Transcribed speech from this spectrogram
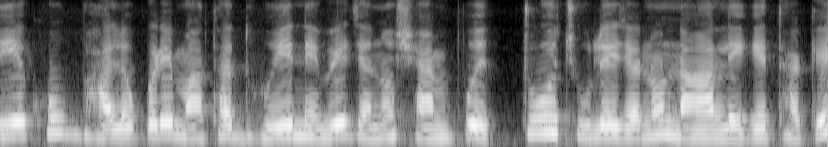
দিয়ে খুব ভালো করে মাথা ধুয়ে নেবে যেন শ্যাম্পু একটুও চুলে যেন না লেগে থাকে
